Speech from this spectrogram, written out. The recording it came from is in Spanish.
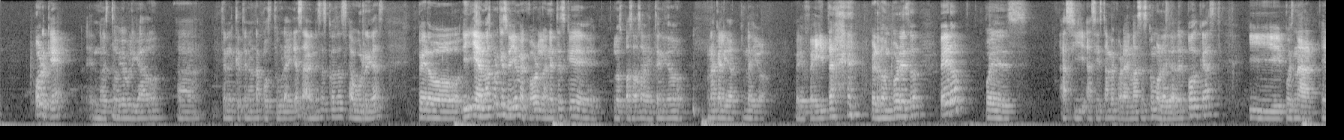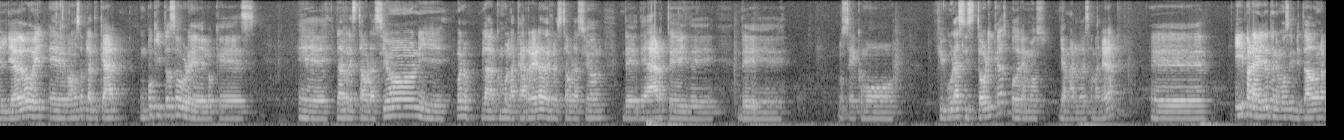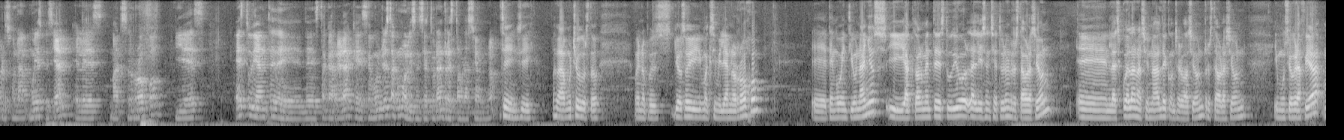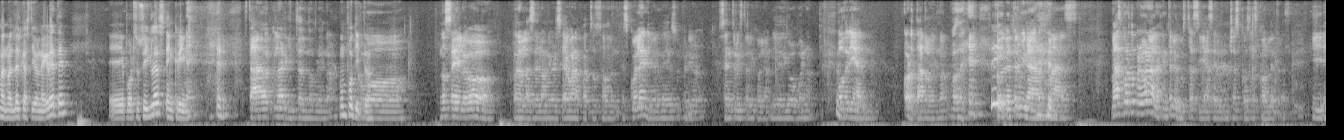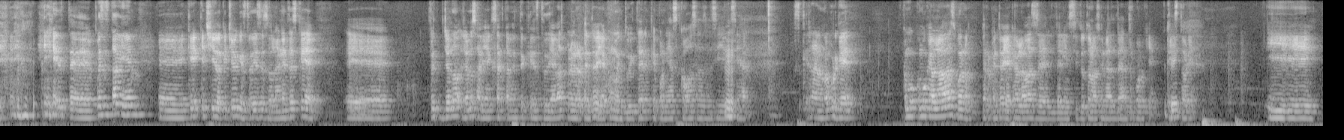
porque eh, no estoy obligado a tener que tener una postura y ya saben, esas cosas aburridas. Pero, y, y además porque se oye mejor, la neta es que los pasados habían tenido una calidad medio, medio feíta, perdón por eso, pero pues así, así está mejor. Además es como la idea del podcast. Y pues nada, el día de hoy eh, vamos a platicar un poquito sobre lo que es eh, la restauración y, bueno, la, como la carrera de restauración de, arte y de, de, no sé, como figuras históricas, podremos llamarlo de esa manera. Eh, y para ello tenemos invitado a una persona muy especial, él es Max Rojo y es estudiante de, de, esta carrera que según yo está como licenciatura en restauración, ¿no? Sí, sí. Hola, mucho gusto. Bueno, pues yo soy Maximiliano Rojo, eh, tengo 21 años y actualmente estudio la licenciatura en restauración en la Escuela Nacional de Conservación, Restauración y Museografía Manuel del Castillo Negrete, eh, por sus siglas en CRIM. está larguito el nombre, ¿no? Un poquito. Como, no sé, luego bueno, las de la Universidad de Guanajuato son Escuela de Nivel Medio Superior, Centro Histórico. Y yo digo, bueno, podrían cortarlo, ¿no? Podría, sí. podría, terminar más, más corto, pero bueno, a la gente le gusta así hacer muchas cosas con letras. Y, y este, pues está bien. Eh, qué, qué, chido, qué chido que estudies eso. La neta es que eh, pues yo, no, yo no sabía exactamente qué estudiabas, pero de repente veía como en Twitter que ponías cosas así. Y decía, es que raro, ¿no? Porque como, como que hablabas, bueno, de repente veía que hablabas del, del Instituto Nacional de Antropología, Sí. Historia. Y,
